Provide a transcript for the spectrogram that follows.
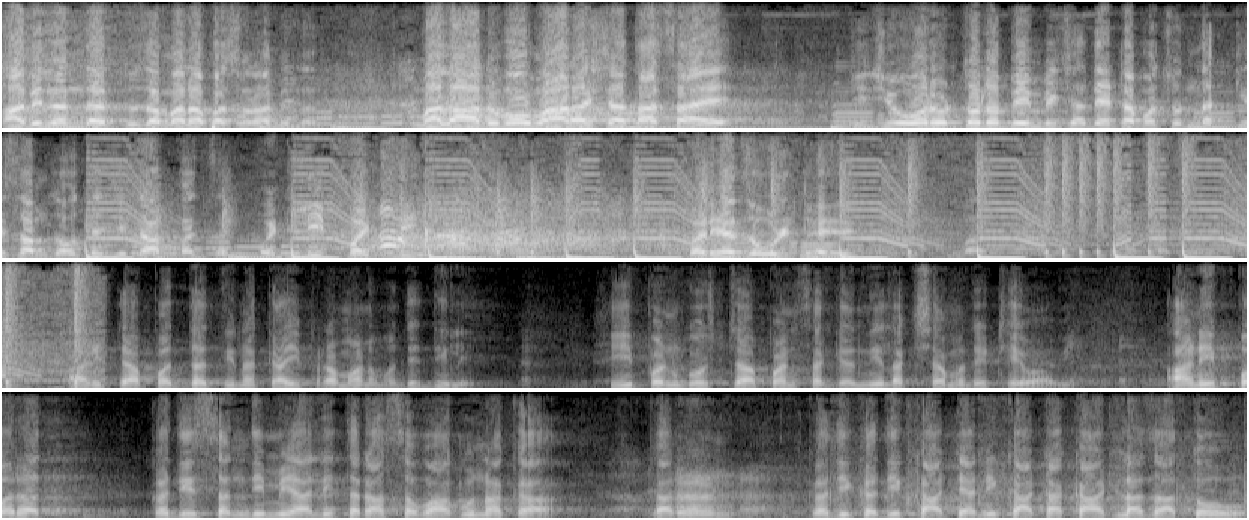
अभिनंदन तुझा मनापासून अभिनंदन. मला अनुभव महाराष्ट्रात असा आहे की जी ओरडतो ना बेंबीच्या देठापासून नक्की समजावं त्याची ग्रामपंचायत. पडली पडली. पण ह्याचं उलट आहे. आणि त्या पद्धतीनं काही प्रमाणामध्ये दिले. ही पण गोष्ट आपण सगळ्यांनी लक्षामध्ये ठेवावी. आणि परत कधी संधी मिळाली तर असं वागू नका. कारण कधी कधी काट्याने काटा काढला जातो.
